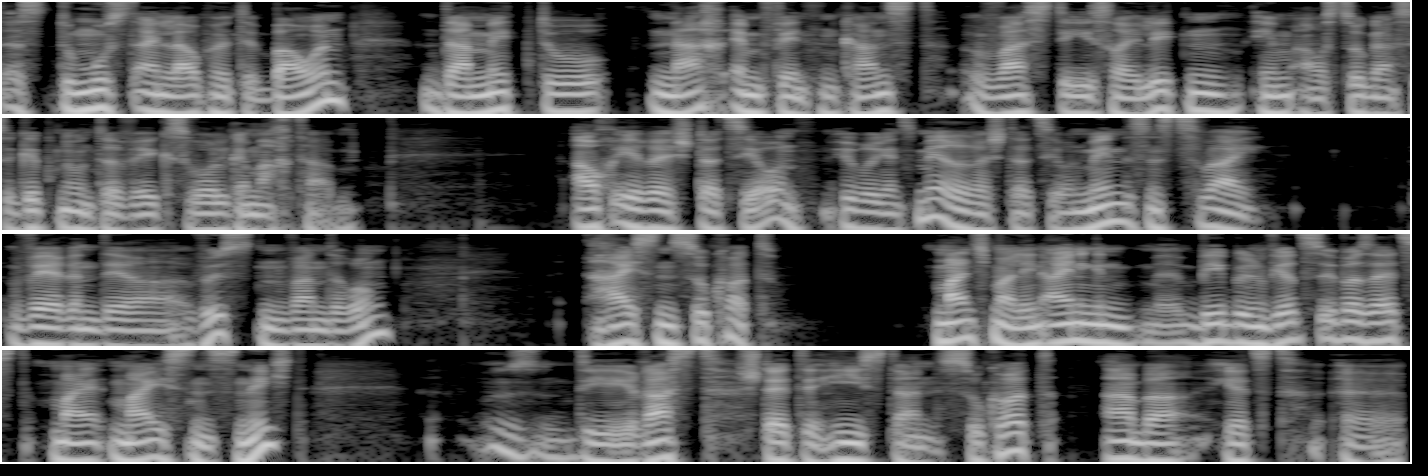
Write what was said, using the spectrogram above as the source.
Das, du musst eine Laubhütte bauen, damit du nachempfinden kannst, was die Israeliten im Auszug aus Ägypten unterwegs wohl gemacht haben. Auch ihre Station, übrigens mehrere Stationen, mindestens zwei, während der Wüstenwanderung, heißen Sukkot. Manchmal in einigen äh, Bibeln wird es übersetzt, me meistens nicht. Die Raststätte hieß dann Sukkot, aber jetzt äh,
